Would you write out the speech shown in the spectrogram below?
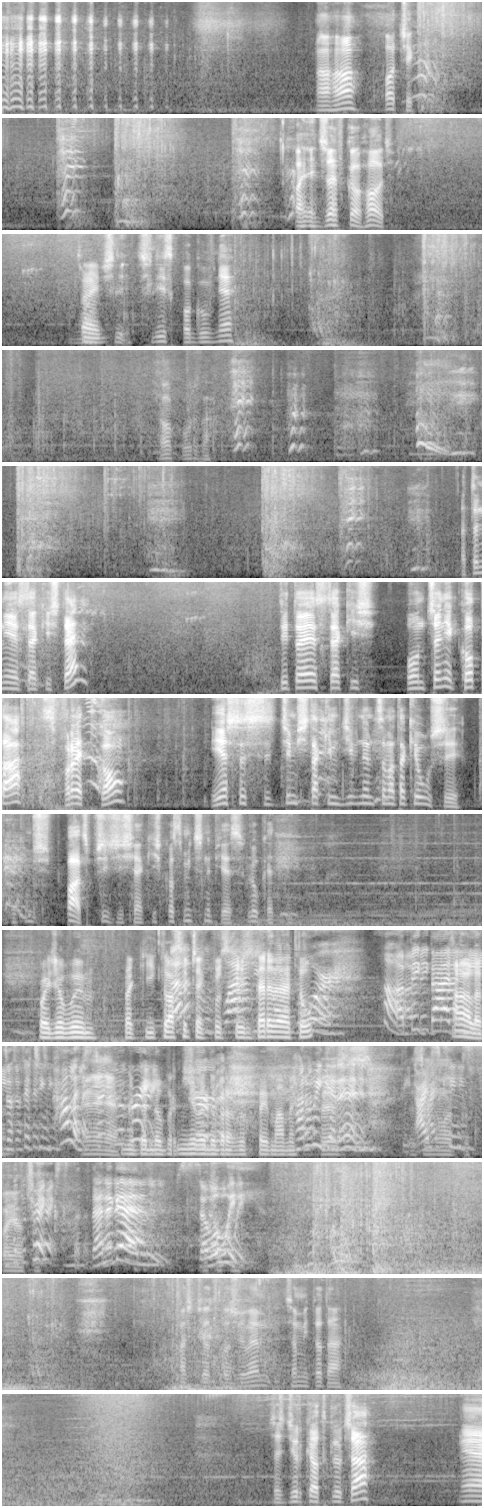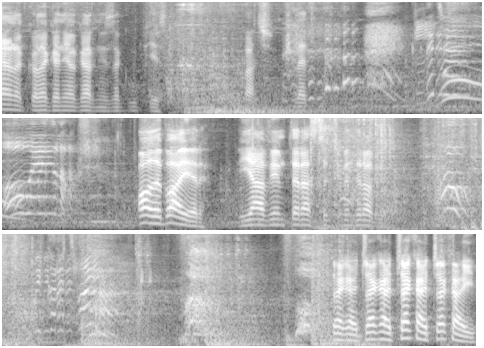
Aha, oczyk. Panie drzewko, chodź. Cześć. Śli ślisk po gównie. O kurwa. A to nie jest jakiś ten? Ty to jest jakiś połączenie kota z fretką i jeszcze z czymś takim dziwnym, co ma takie uszy. Jakimś, patrz, przyjrzyj się, jakiś kosmiczny pies. Look at me. Powiedziałbym taki klasyczek polskiego internetu. Ale-. Nie, nie, nie. Nie będę, nie będę obrażał twojej mamy. How do we To get jest- in? The To jest Ice za King's mocno full of the pajacu. tricks. but Then again, so are we. Masz ci otworzyłem. Co mi to da? Cześć dziurkę od klucza? Nie no, kolega nie ogarnie, za głupi jest. Patrz, letni. Ole bajer! Ja wiem teraz, co ci będę robił. Oh. Czekaj, czekaj, czekaj, czekaj.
